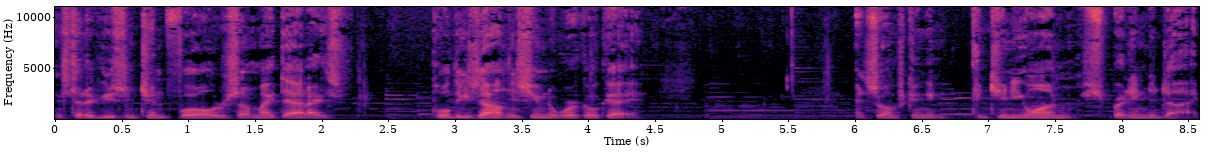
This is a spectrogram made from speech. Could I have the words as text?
instead of using tin foil or something like that, I just pull these out and they seem to work okay. And so I'm just going to continue on spreading the dye.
